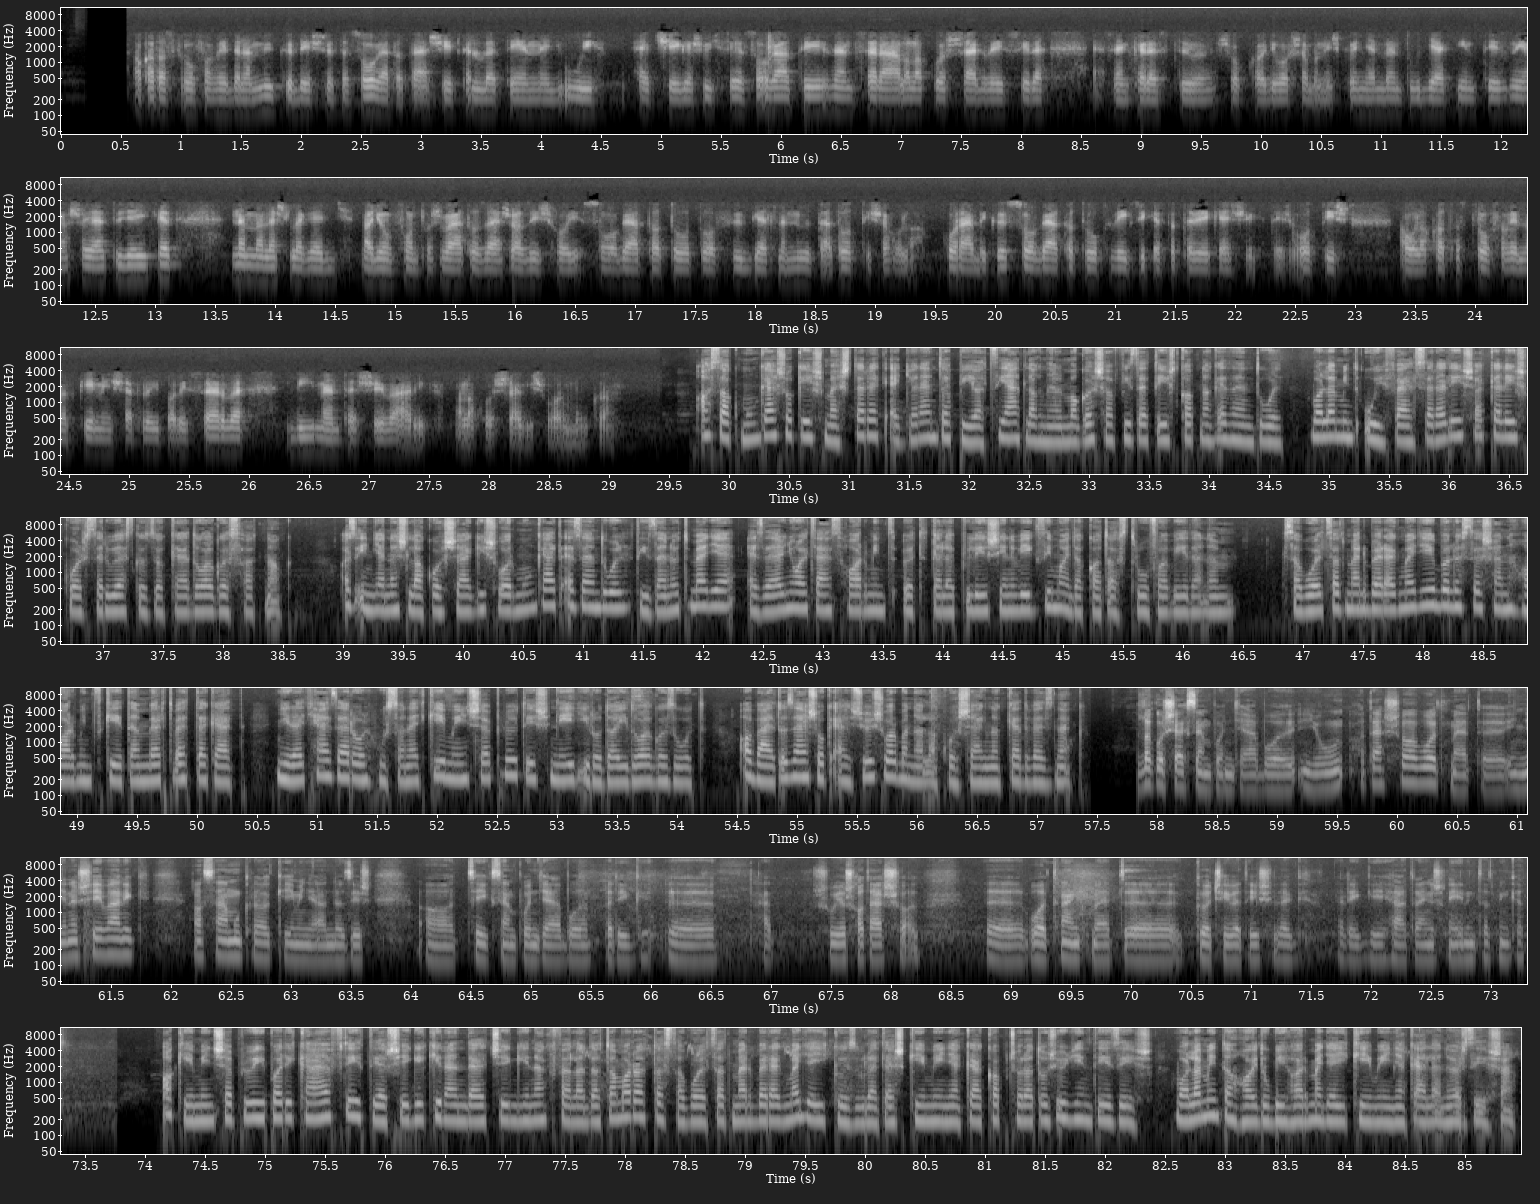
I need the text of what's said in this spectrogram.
A katasztrófavédelem működés, illetve szolgáltatási területén egy új egységes ügyfélszolgálati rendszer áll a lakosság részére, ezen keresztül sokkal gyorsabban és könnyebben tudják intézni a saját ügyeiket. Nem mellesleg egy nagyon fontos változás az is, hogy szolgáltatótól függetlenül, tehát ott is, ahol a korábbi közszolgáltatók végzik ezt a tevékenységet, és ott is, ahol a katasztrófavédelem kéményseprőipari szerve díjmentessé válik a lakossági sormunka. A szakmunkások és mesterek egyaránt a piaci átlagnál magasabb fizetést kapnak ezentúl, valamint új felszerelésekkel és korszerű eszközökkel dolgozhatnak. Az ingyenes lakossági sormunkát ezentúl 15 megye 1835 településén végzi majd a katasztrófa védelem. Szabolcs-Bereg megyéből összesen 32 embert vettek át, Nyíregyházáról 21 kéményseprőt és 4 irodai dolgozót. A változások elsősorban a lakosságnak kedveznek. A lakosság szempontjából jó hatással volt, mert ingyenesé válik a számukra a kéményellenőrzés, a cég szempontjából pedig hát, súlyos hatással volt ránk, mert költségvetésileg eléggé hátrányosan érintett minket. A kéményseprőipari Kft. térségi kirendeltségének feladata maradt a szabolcs bereg megyei közületes kéményekkel kapcsolatos ügyintézés, valamint a Hajdubihar megyei kémények ellenőrzése.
